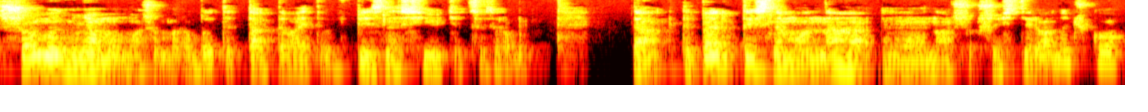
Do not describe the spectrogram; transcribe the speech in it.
Що ми в ньому можемо робити? Так, давайте в бізнес Suite це зробимо. Так, тепер тиснемо на е, нашу шестереночку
